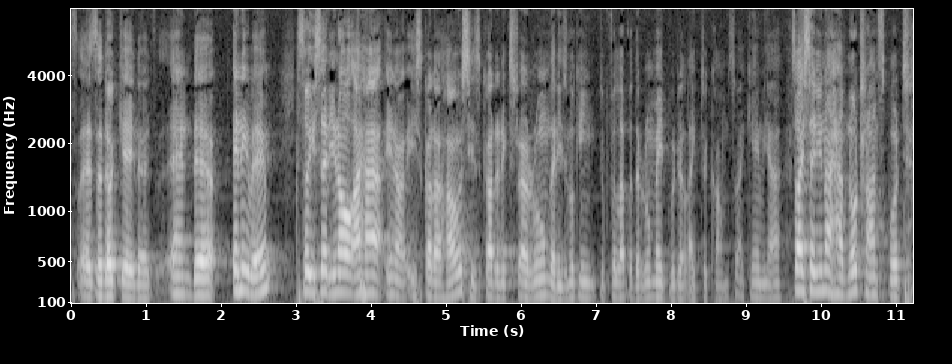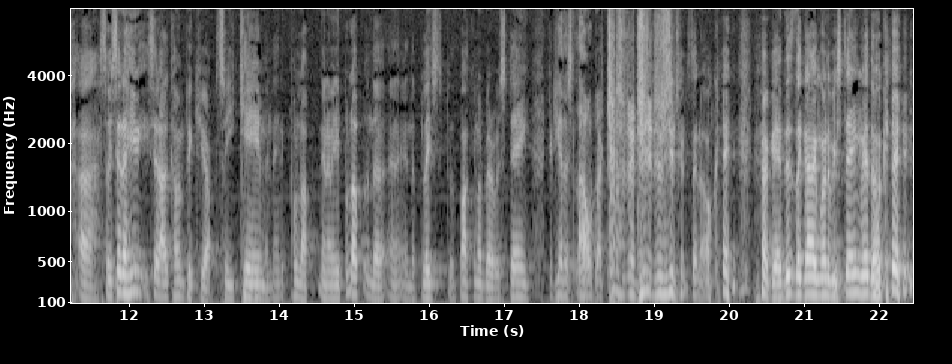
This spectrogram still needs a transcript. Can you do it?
so I said, okay. And uh, anyway, so he said, you know, I have, you know, he's got a house, he's got an extra room that he's looking to fill up with a roommate. Would you like to come? So I came, yeah. So I said, you know, I have no transport. Uh, so he said, he, he, said, I'll come and pick you up. So he came and then he pulled up. Know, when he pulled up in the in the place, the parking lot where I was staying, I could hear this loud. I said, okay, okay, this is the guy I'm going to be staying with. Okay,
